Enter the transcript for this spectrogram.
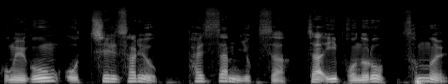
010-5746-8364. 자, 이 번호로 선물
